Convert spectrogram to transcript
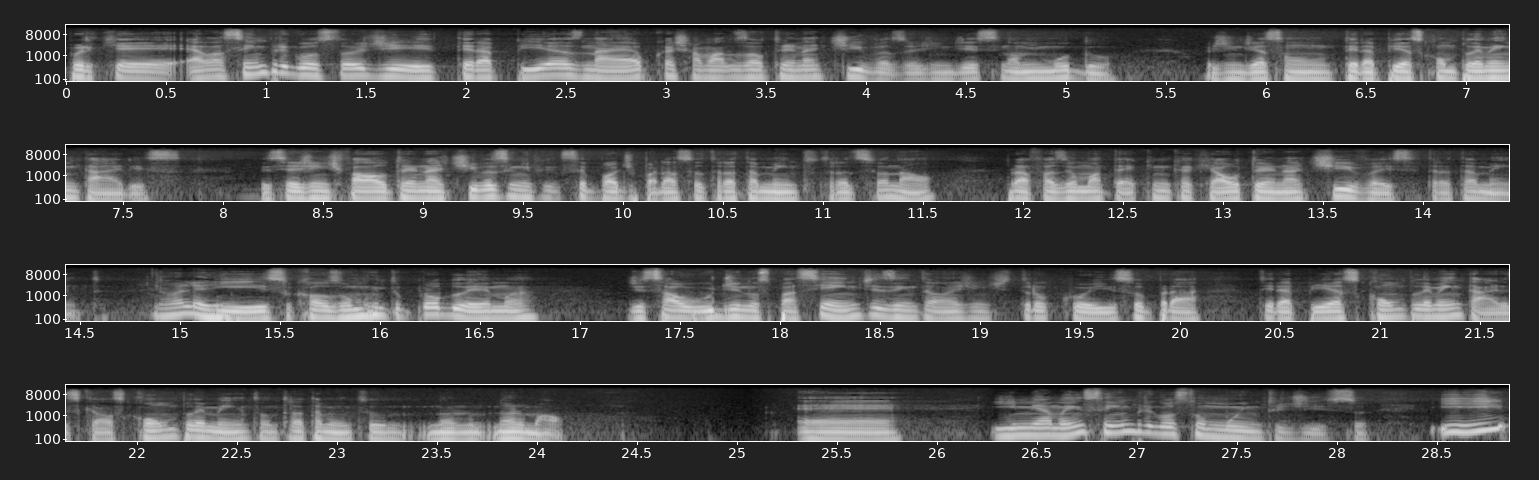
Porque ela sempre gostou de terapias na época chamadas alternativas. Hoje em dia esse nome mudou. Hoje em dia são terapias complementares. E se a gente fala alternativa, significa que você pode parar seu tratamento tradicional para fazer uma técnica que é alternativa a esse tratamento. Olha aí. E isso causou muito problema de saúde nos pacientes, então a gente trocou isso para terapias complementares, que elas complementam o tratamento no normal. É... E minha mãe sempre gostou muito disso. E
